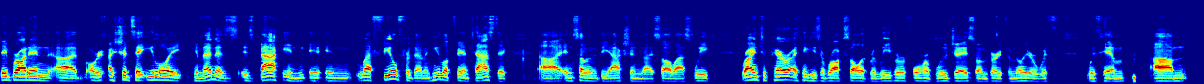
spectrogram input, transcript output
they brought in, uh, or I should say, Eloy Jimenez is back in, in, in left field for them, and he looked fantastic uh, in some of the action I saw last week. Ryan Tepera, I think he's a rock solid reliever, former Blue Jay, so I'm very familiar with with him. Um,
